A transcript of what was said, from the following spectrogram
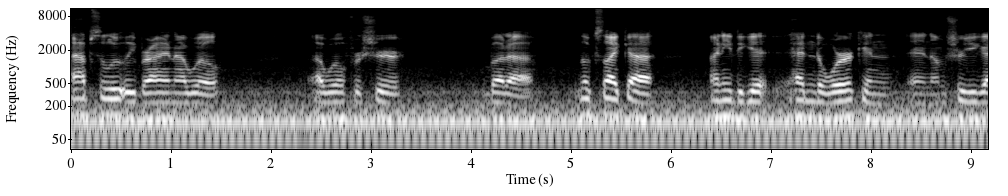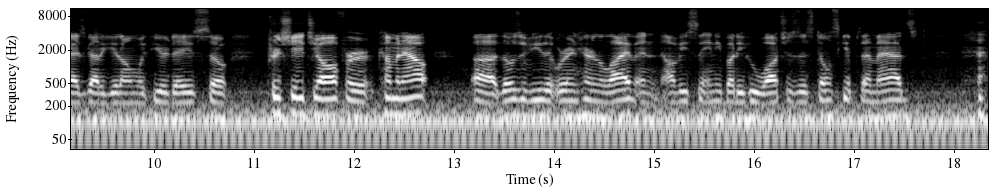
absolutely Brian I will. I will for sure. But uh looks like uh I need to get heading to work and and I'm sure you guys got to get on with your days. So appreciate y'all for coming out uh, those of you that were in here in the live and obviously anybody who watches this don't skip them ads.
